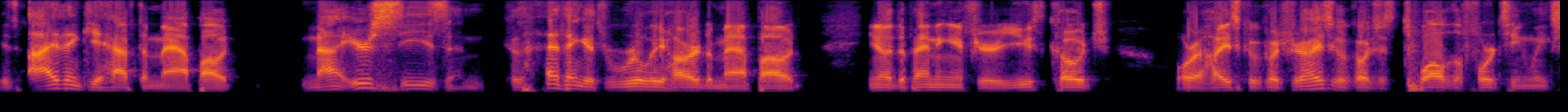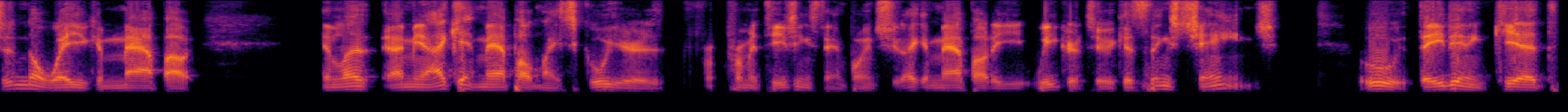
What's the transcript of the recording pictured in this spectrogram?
is I think you have to map out not your season because I think it's really hard to map out. You know, depending if you're a youth coach or a high school coach. If you're a high school coach, it's 12 to 14 weeks. There's no way you can map out unless I mean I can't map out my school year from a teaching standpoint. Shoot, I can map out a week or two because things change. Ooh, they didn't get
